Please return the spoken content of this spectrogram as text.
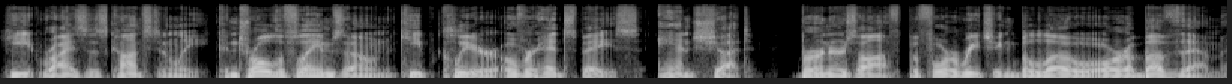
Heat rises constantly. Control the flame zone, keep clear overhead space, and shut. Burners off before reaching below or above them.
